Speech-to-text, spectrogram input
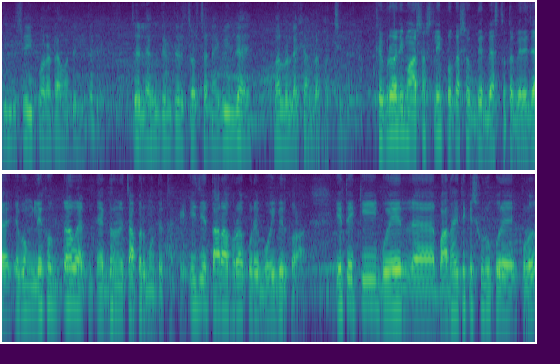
কিন্তু সেই পড়াটা আমাদের ভিতরে লেখকদের ভিতরে চর্চা নেই বুঝলে ভালো লেখা আমরা পাচ্ছি না। ফেব্রুয়ারি মাস আসলেই প্রকাশকদের ব্যস্ততা বেড়ে যায় এবং লেখকরাও এক এক ধরনের চাপের মধ্যে থাকে। এই যে তাড়াহুড়া করে বই বের করা এতে কি বইয়ের বাধাই থেকে শুরু করে প্র-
